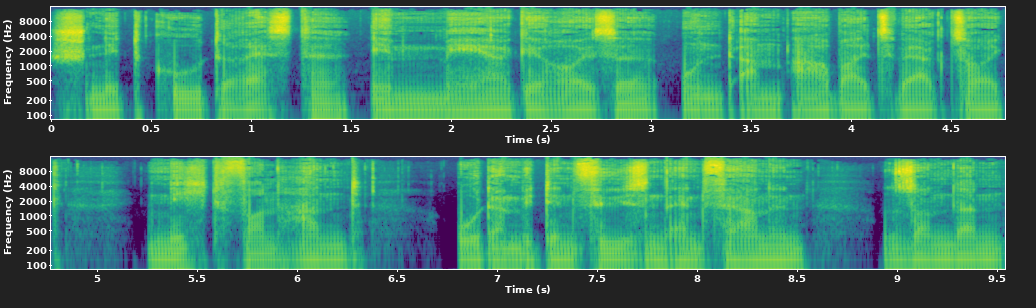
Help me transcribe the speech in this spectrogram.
Schnittgutreste im Mähergehäuse und am Arbeitswerkzeug nicht von Hand oder mit den Füßen entfernen, sondern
